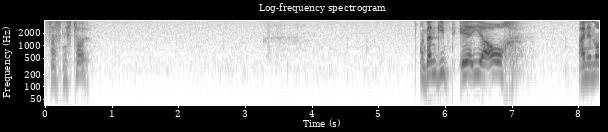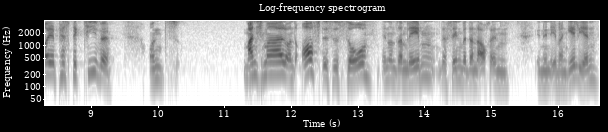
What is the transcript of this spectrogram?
Ist das nicht toll? Und dann gibt er ihr auch eine neue Perspektive. Und manchmal und oft ist es so in unserem Leben, das sehen wir dann auch in, in den Evangelien,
